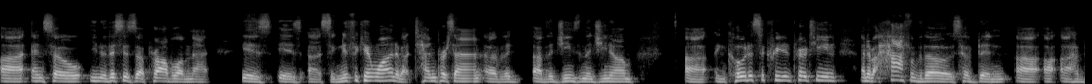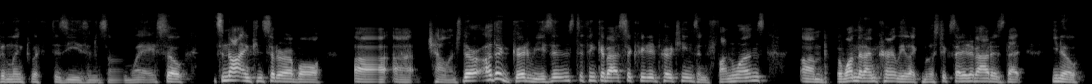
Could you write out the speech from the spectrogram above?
uh, and so you know this is a problem that is is a significant one. About 10% of the of the genes in the genome uh, encode a secreted protein, and about half of those have been uh, uh, uh have been linked with disease in some way. So it's not inconsiderable uh, challenge. There are other good reasons to think about secreted proteins and fun ones. Um, the one that I'm currently like most excited about is that, you know,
